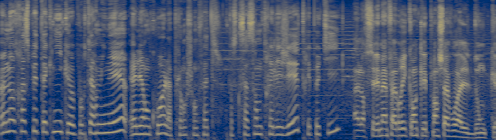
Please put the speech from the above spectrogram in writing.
Un autre aspect technique pour terminer, elle est en quoi la planche en fait? Parce que ça semble très léger, très petit. Alors c'est les mêmes fabricants que les planches à voile, donc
